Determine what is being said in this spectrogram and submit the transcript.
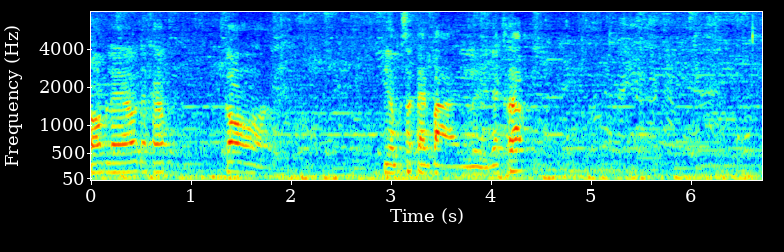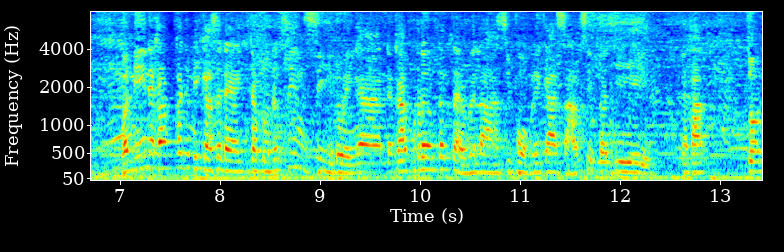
พร้อมแล้วนะครับ ก็เตรียมสแตนบายเลยนะครับ วันนี้นะครับก็จะมีการแสดงจำนวนทั้งสิ้น 4 หน่วยงานนะครับ เริ่มตั้งแต่เวลา 16นาฬิกา30 นาทีนะครับ จน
